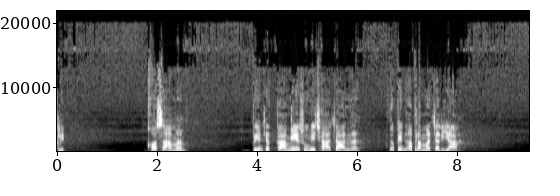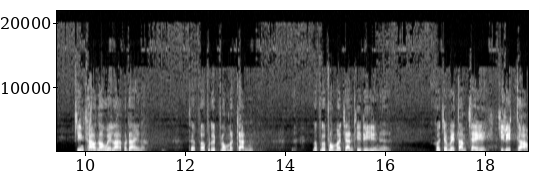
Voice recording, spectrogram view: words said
กฤษข้อสามอะเปลี่ยนจากกาเมสุมิฉาจารนะเราเป็นอภรรมจริยา กินข้าวนอกเวลาก็ได้นะ แต่ประพฤติพรหมจรรย์ประพฤติพรหมจรรย์ที่ดีนะก็จะไม่ตามใจกิเลสกรรม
